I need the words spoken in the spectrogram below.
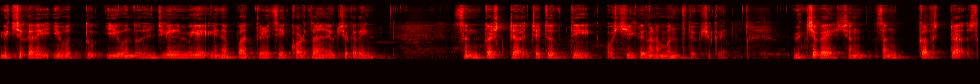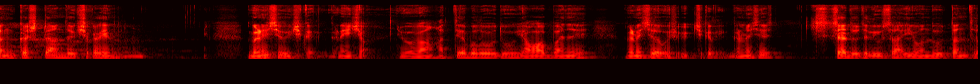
ವೀಕ್ಷಕರೇ, ಇವತ್ತು ಈ ಒಂದು ಸಂಚಿಕೆ ನಿಮಗೆ ಏನಪ್ಪ ತಿಳಿಸಿ ಕೊಡ್ತಾನೆ ವೀಕ್ಷಕರೇ? ಸಂಕಷ್ಟ ಚತುರ್ಥಿ ವಶೀಕರಣ ಮಂತ್ರ ವೀಕ್ಷಕರೇ. ವೀಕ್ಷಕರೇ, ಶಂ, ಸಂಕಷ್ಟ ಸಂಕಷ್ಟ ಅಂತ ವೀಕ್ಷಕರೇ. ಗಣೇಶ ವೀಕ್ಷಕರೇ, ಗಣೇಶ. ಇವಾಗ ಹತ್ತಿರ ಬರುವುದು ಯಾವ ಹಬ್ಬ ಅಂದರೆ ಗಣೇಶ ವೀಕ್ಷಕರೇ, ಗಣೇಶ ಚತುರ್ಥಿ ದಿವಸ ಈ ಒಂದು ತಂತ್ರ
